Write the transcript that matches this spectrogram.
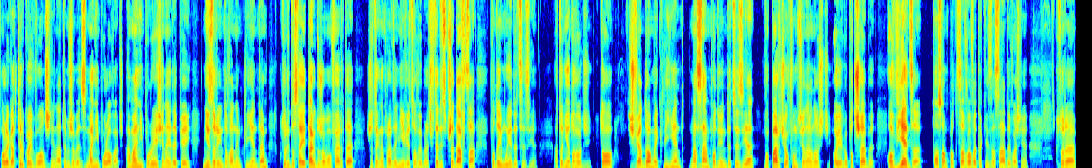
polega tylko i wyłącznie na tym, żeby zmanipulować. A manipuluje się najlepiej niezorientowanym klientem, który dostaje tak dużą ofertę, że tak naprawdę nie wie, co wybrać. Wtedy sprzedawca podejmuje decyzję. A to nie o to chodzi. To świadomy klient ma sam podjąć decyzję w oparciu o funkcjonalności, o jego potrzeby, o wiedzę. To są podstawowe takie zasady właśnie, które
